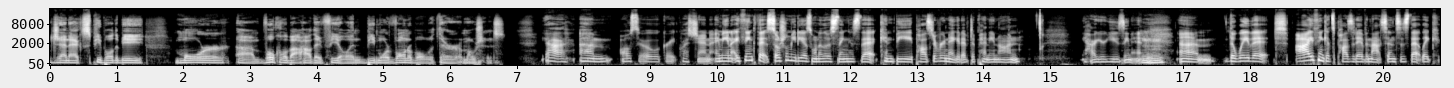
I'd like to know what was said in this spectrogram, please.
Gen X people to be more um, vocal about how they feel and be more vulnerable with their emotions? yeah um also a great question i mean i think that social media is one of those things that can be positive or negative depending on how you're using it Mm-hmm. um, the way that I think it's positive in that sense is that like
